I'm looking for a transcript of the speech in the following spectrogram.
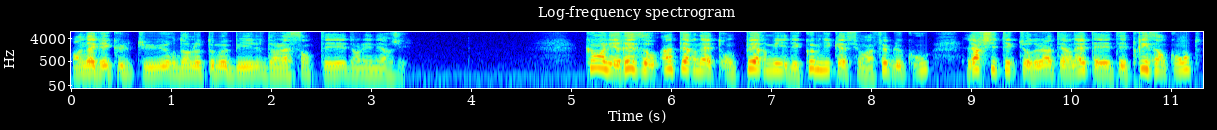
en agriculture, dans l'automobile, dans la santé, dans l'énergie. Quand les réseaux Internet ont permis des communications à faible coût, l'architecture de l'Internet a été prise en compte,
